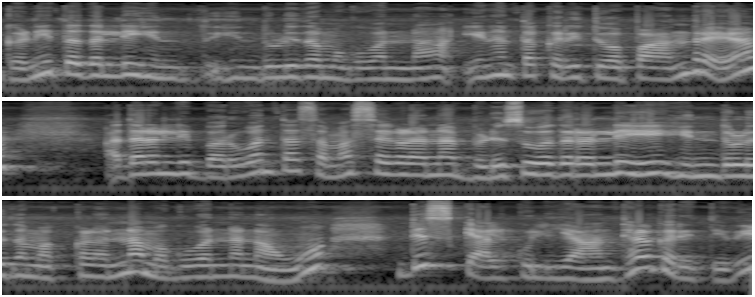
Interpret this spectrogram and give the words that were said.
ಗಣಿತದಲ್ಲಿ ಹಿಂದ್ ಹಿಂದುಳಿದ ಮಗುವನ್ನು ಏನಂತ ಕರಿತೀವಪ್ಪ ಅಂದರೆ, ಅದರಲ್ಲಿ ಬರುವಂಥ ಸಮಸ್ಯೆಗಳನ್ನು ಬಿಡಿಸುವುದರಲ್ಲಿ ಹಿಂದುಳಿದ ಮಕ್ಕಳನ್ನು, ಮಗುವನ್ನು ನಾವು ಡಿಸ್ಕ್ಯಾಲ್ಕುಲಿಯಾ ಹೇಳಿ ಕರಿತೀವಿ.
